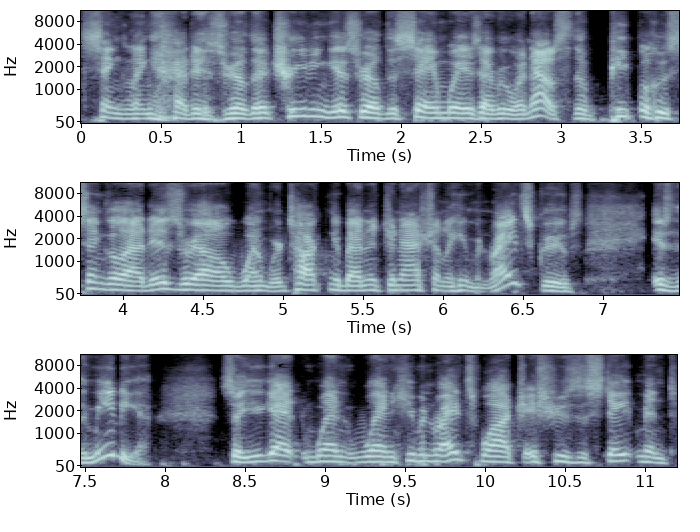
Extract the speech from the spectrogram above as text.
singling out Israel. They're treating Israel the same way as everyone else. The people who single out Israel when we're talking about international human rights groups is the media. So you get when when Human Rights Watch issues a statement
